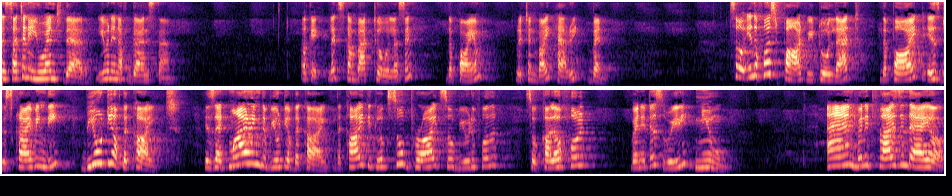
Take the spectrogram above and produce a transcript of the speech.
is such an event there, even in Afghanistan. Okay, let's come back to our lesson, the poem written by Harry Behn. So in the first part, we told that the poet is describing the beauty of the kite, is admiring the beauty of the kite. The kite, it looks so bright, so beautiful, so colorful when it is very new. And when it flies in the air,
